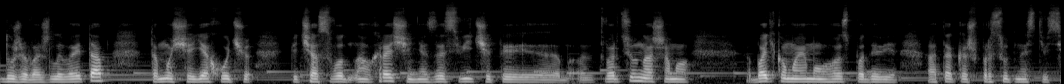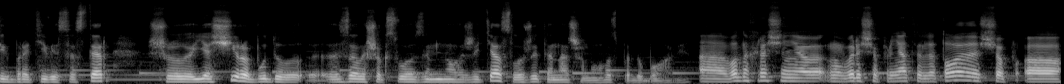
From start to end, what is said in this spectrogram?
дуже важливий етап, тому що я хочу під час водного хрещення засвідчити е, Творцю нашому, батьку моєму Господові, а також в присутності всіх братів і сестер, що я щиро буду е, залишок свого земного життя служити нашому Господу Богові. Е, Водне хрещення ну, вирішив прийняти для того, щоб е,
